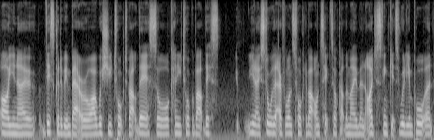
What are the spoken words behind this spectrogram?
oh, you know, this could have been better, or I wish you talked about this, or can you talk about this you know story that everyone's talking about on TikTok at the moment. I just think it's really important.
